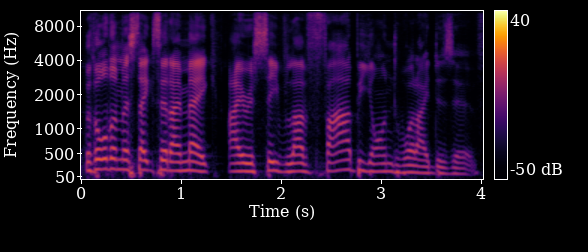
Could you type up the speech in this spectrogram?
with all the mistakes that I make, I receive love far beyond what I deserve.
